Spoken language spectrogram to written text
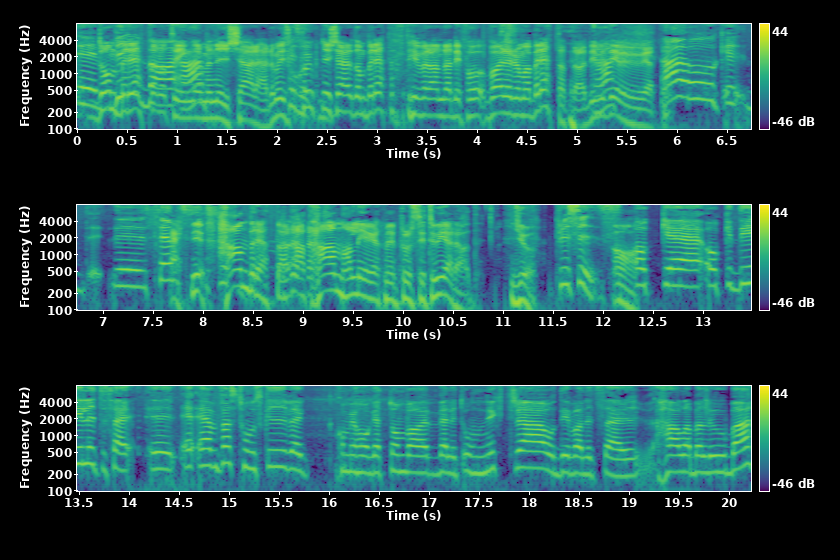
eh, De vi berättar var, någonting när ja, de är nykära här. De är Precis. sjukt nykära. De berättar till varandra. Det får, vad är det de har berättat då? Det är väl det vi vill veta. Ja, och, eh, eh, sen, Nej, Han berättar att han har legat med en prostituerad. Jo. Precis. Ja. Och, eh, och det är lite så här, eh, även fast hon skriver, kommer jag ihåg att de var väldigt onyktra och det var lite så här halabaluba.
